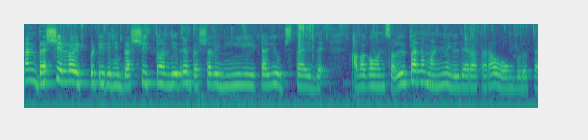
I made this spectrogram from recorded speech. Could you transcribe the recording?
ನಾನು ಬ್ರಷ್ ಎಲ್ಲೋ ಇಟ್ಬಿಟ್ಟಿದ್ದೀನಿ ಬ್ರಷ್ ಇತ್ತು ಅಂದಿದ್ರೆ ಬ್ರಷಲ್ಲಿ ನೀಟಾಗಿ ಉಜ್ತಾ ಇದ್ದೆ. ಆವಾಗ ಒಂದು ಸ್ವಲ್ಪನೂ ಮಣ್ಣು ಇಲ್ಲದೆ ಇರೋ ಥರ ಹೋಗ್ಬಿಡುತ್ತೆ.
